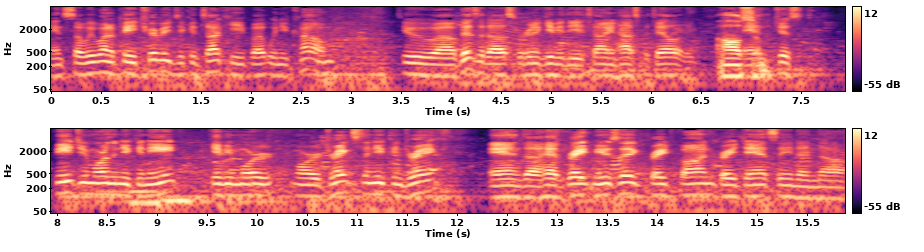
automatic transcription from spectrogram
And so we want to pay tribute to Kentucky, but when you come to uh, visit us, we're going to give you the Italian hospitality. Awesome. And just feed you more than you can eat, give you more more drinks than you can drink, and uh, have great music, great fun, great dancing, and uh,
